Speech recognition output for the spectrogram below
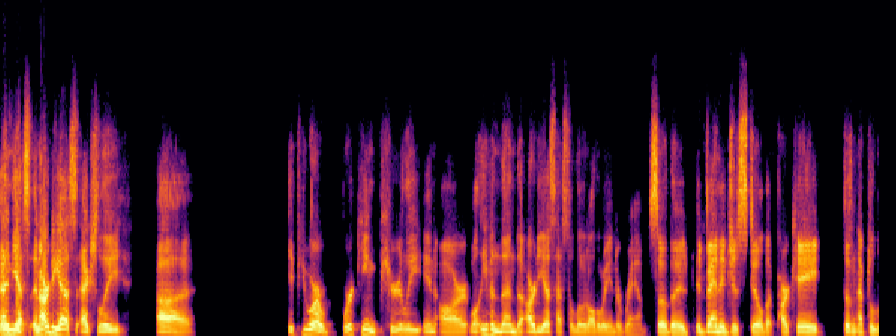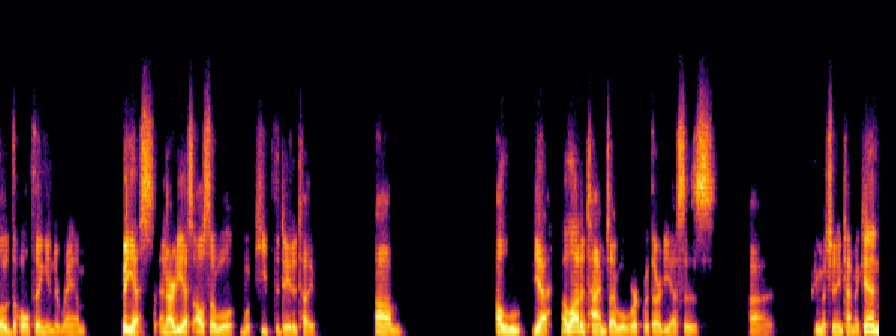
and yes, an RDS actually uh, if you are working purely in R, well, even then the RDS has to load all the way into RAM. So the advantage is still that Parquet doesn't have to load the whole thing into RAM. But yes, an RDS also will will keep the data type. Um, yeah, a lot of times I will work with RDSs uh, pretty much anytime I can.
